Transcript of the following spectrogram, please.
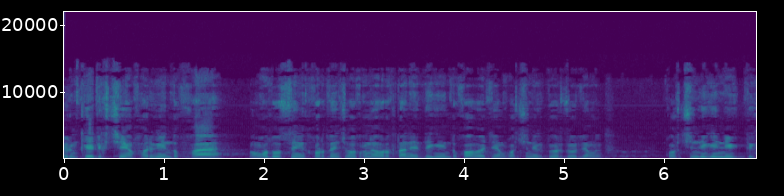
Ерөнхийлөгчийн хоргийн тухай Монгол Улсын их хурлын чуулганы хуралдааны дэгийн тухай хуулийн 31-р зүйлийн 31-ийн 1-р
